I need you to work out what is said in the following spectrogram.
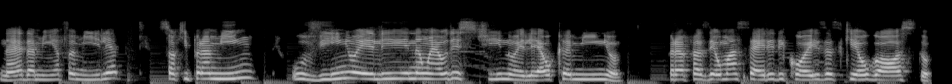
né, da minha família. Só que para mim o vinho ele não é o destino, ele é o caminho para fazer uma série de coisas que eu gosto,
